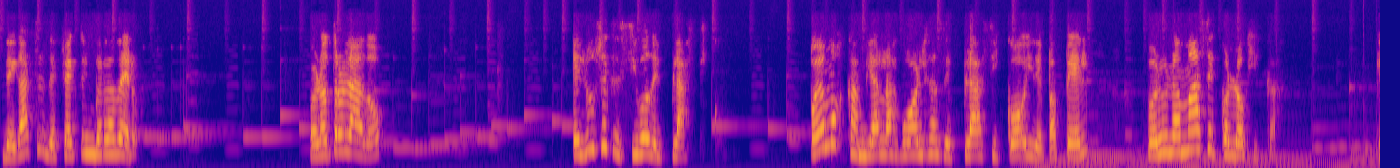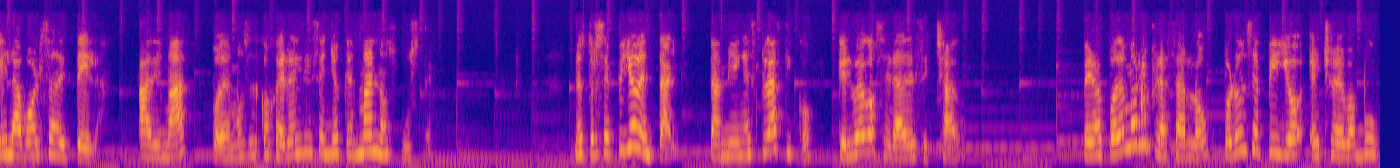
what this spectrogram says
de gases de efecto invernadero. Por otro lado, el uso excesivo del plástico. Podemos cambiar las bolsas de plástico y de papel por una más ecológica, que es la bolsa de tela. Además, podemos escoger el diseño que más nos guste. Nuestro cepillo dental también es plástico, que luego será desechado. Pero podemos reemplazarlo por un cepillo hecho de bambú.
